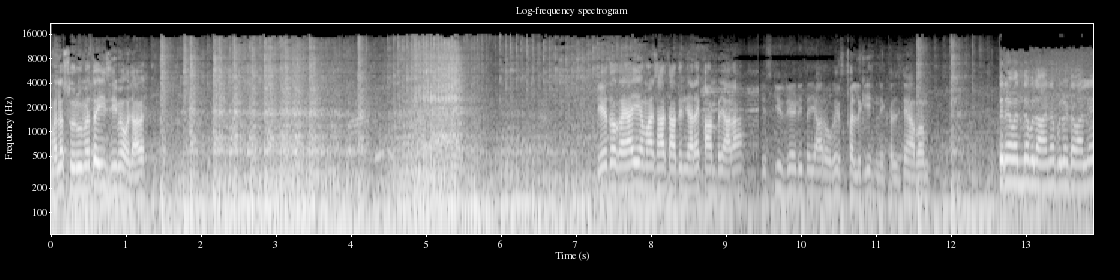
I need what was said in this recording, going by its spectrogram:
मतलब शुरू में तो इजी में हो जावे। ये तो गया ही हमारे साथ आते जा रहा है काम पे जा रहा। है इसकी रेडी तैयार हो गई फल की। निकलते हैं अब हम। तेरे बंदे बुलाने बुलेट वाले।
